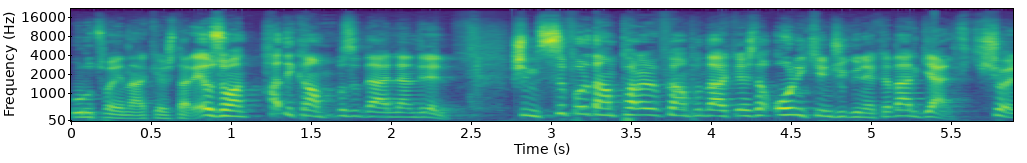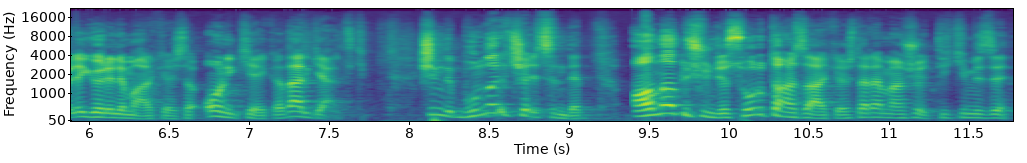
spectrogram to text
unutmayın arkadaşlar. E o zaman hadi kampımızı değerlendirelim. Şimdi sıfırdan paragraf kampında arkadaşlar 12. güne kadar geldik. Şöyle görelim arkadaşlar 12'ye kadar geldik. Şimdi bunlar içerisinde ana düşünce soru tarzı arkadaşlar hemen şöyle tikimizi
